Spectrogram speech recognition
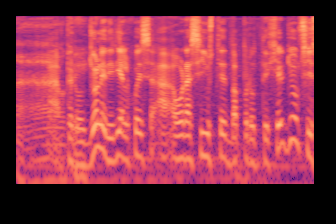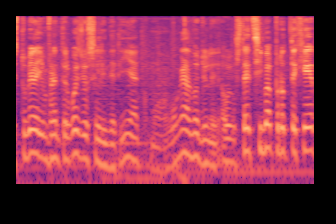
Ah, ok. Pero yo le diría al juez, "Ah, ahora sí usted va a proteger. Yo si estuviera ahí enfrente del juez, yo se le diría como abogado, yo le, usted sí va a proteger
